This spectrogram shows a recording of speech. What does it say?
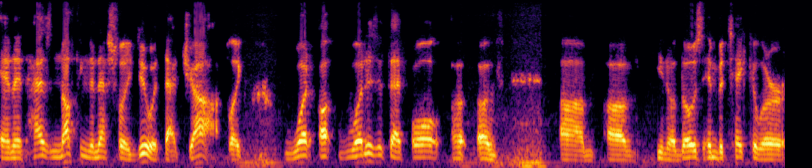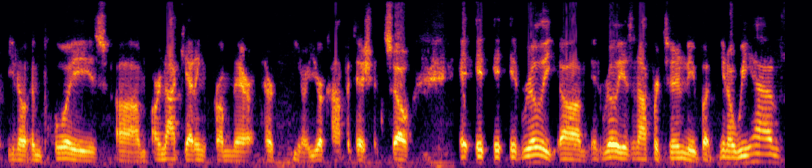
and it has nothing to necessarily do with that job. Like, what uh, what is it that all uh, of um, of you know those in particular you know employees um, are not getting from their their you know your competition. So it, it, it really um, it really is an opportunity. But you know we have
